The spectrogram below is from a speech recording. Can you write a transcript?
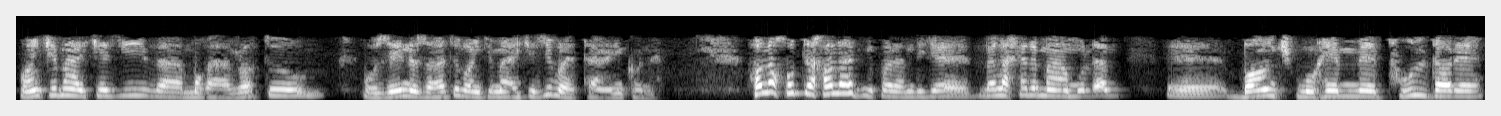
بانک مرکزی و مقررات و حوزه نظارت بانک مرکزی باید تعیین کنه. حالا خب دخالت می‌کنن دیگه. بالاخره معمولا بانک مهم پول داره.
